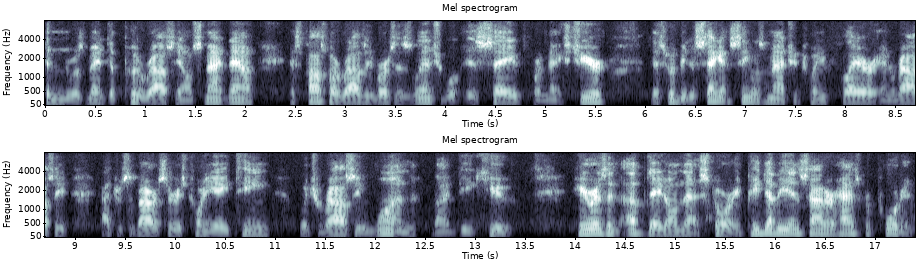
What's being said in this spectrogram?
and was made to put Rousey on SmackDown, it's possible Rousey versus Lynch will, is saved for next year. This would be the second singles match between Flair and Rousey after Survivor Series 2018, which Rousey won by DQ. Here is an update on that story. PW Insider has reported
